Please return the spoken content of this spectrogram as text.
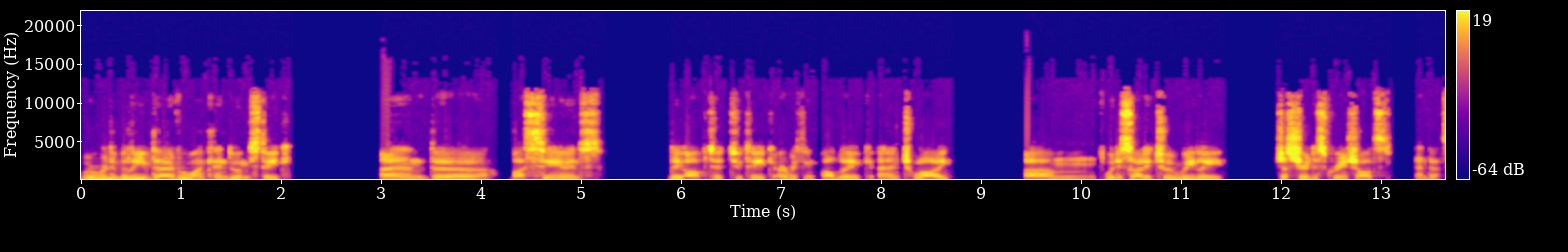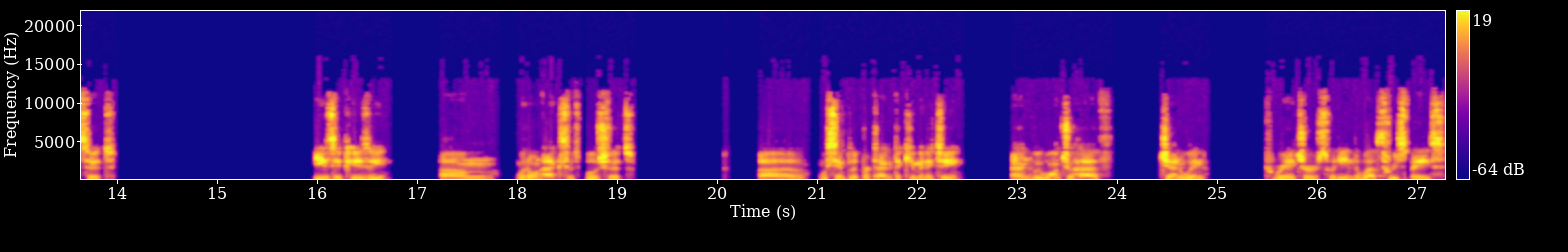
we really believe that everyone can do a mistake and uh, but since they opted to take everything public and july um, we decided to really just share the screenshots and that's it. Easy peasy. Um, we don't accept bullshit. Uh, we simply protect the community and we want to have genuine creators within the Web3 space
